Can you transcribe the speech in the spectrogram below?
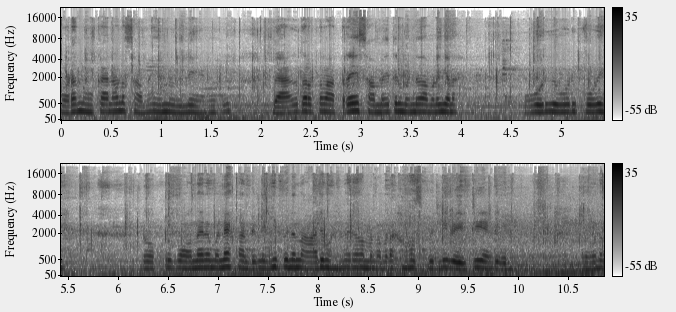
കുട നോക്കാനുള്ള സമയമൊന്നുമില്ല. ഞങ്ങൾക്ക് ബാഗ് തുറക്കുന്ന അത്രയും സമയത്തിന് മുന്നേ നമ്മളിങ്ങനെ ഓടി ഓടിപ്പോയി ഡോക്ടർ പോകുന്നതിന് മുന്നേ കണ്ടില്ലെങ്കിൽ പിന്നെ നാല് മണി വരെ നമ്മൾ അവിടെ ഹോസ്പിറ്റലിൽ വെയിറ്റ് ചെയ്യേണ്ടി വരും. അതുകൊണ്ട്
